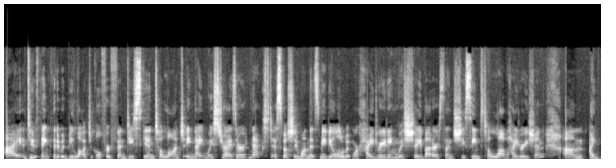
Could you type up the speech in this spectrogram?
I do think that it would be logical for Fenty Skin to launch a night moisturizer next, especially one that's maybe a little bit more hydrating with shea butter since she seems to love hydration. Um, I'm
